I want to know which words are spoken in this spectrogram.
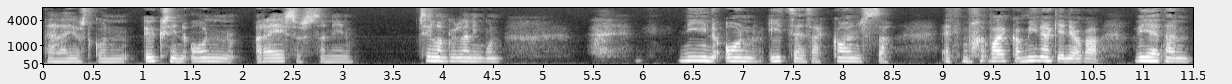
Täällä just kun yksin on reissussa, niin silloin kyllä niin kuin niin on itsensä kanssa. Että vaikka minäkin, joka vietän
